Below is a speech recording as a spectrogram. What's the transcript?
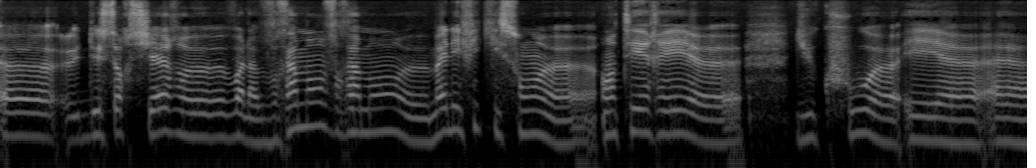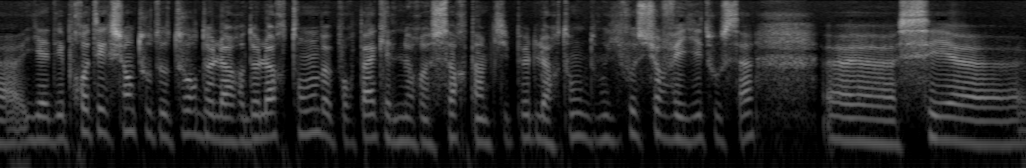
euh, des sorcières, voilà, vraiment, vraiment maléfiques qui sont enterrées, du coup, et il y a des protection tout autour de leur, de leur tombe pour pas qu'elles ne ressortent un petit peu de leur tombe. Donc il faut surveiller tout ça. Euh, c'est, euh,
